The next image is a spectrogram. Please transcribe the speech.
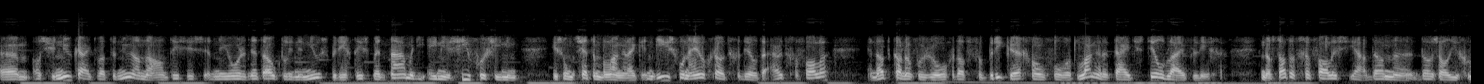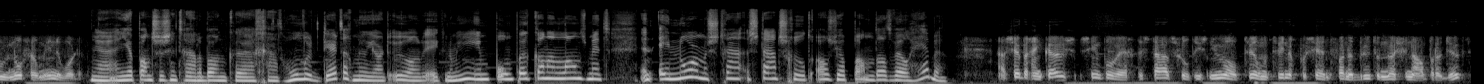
Um, als je nu kijkt wat er nu aan de hand is, is en je hoorde het net ook al in de nieuwsbericht, is met name die energievoorziening is ontzettend belangrijk. En die is voor een heel groot gedeelte uitgevallen. En dat kan ervoor zorgen dat fabrieken gewoon voor wat langere tijd stil blijven liggen. En als dat het geval is, ja, dan, uh, dan zal die groei nog veel minder worden. Ja, en Japanse centrale bank uh, gaat 130 miljard euro de economie inpompen. Kan een land met een enorme staatsschuld als Japan dat wel hebben? Nou, ze hebben geen keus, simpelweg. De staatsschuld is nu al 220% van het bruto nationaal product.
